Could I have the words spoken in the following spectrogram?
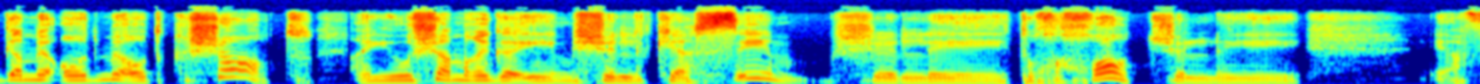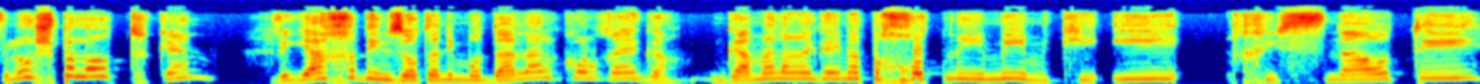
גם מאוד מאוד קשות. היו שם רגעים של כעסים, של uh, תוכחות, של uh, אפילו השפלות, כן? ויחד עם זאת, אני מודה לה על כל רגע, גם על הרגעים הפחות נעימים, כי היא חיסנה אותי,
